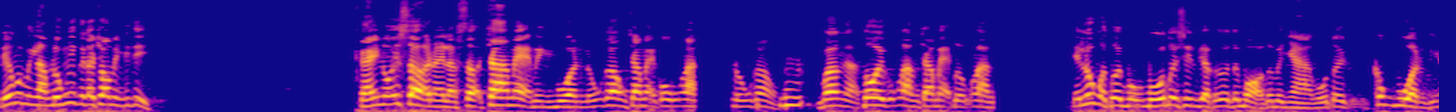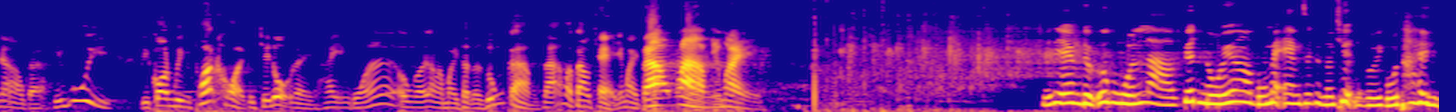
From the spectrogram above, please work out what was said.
Nếu mà mình làm đúng thì người ta cho mình cái gì cái nỗi sợ này là sợ cha mẹ mình buồn đúng không? Cha mẹ cô cũng làm đúng không? Vâng ạ. Vâng ạ tôi cũng làm cha mẹ tôi cũng làm. Cái lúc mà tôi bố, bố tôi xin việc tôi tôi bỏ tôi về nhà bố tôi không buồn tí nào cả thì vui. Vì con mình thoát khỏi cái chế độ này hay quá. Ông nói rằng là mày thật là dũng cảm đã mà tao trẻ như mày tao cũng làm như mày. Thế thì em được ước muốn là kết nối ờ, bố mẹ em sẽ được nói chuyện với bố thầy.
